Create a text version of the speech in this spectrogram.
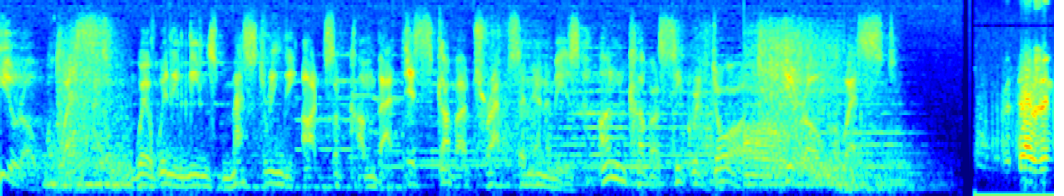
Hero Quest, where winning means mastering the arts of combat, discover traps and enemies, uncover secret doors. Hero Quest. It doesn't.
